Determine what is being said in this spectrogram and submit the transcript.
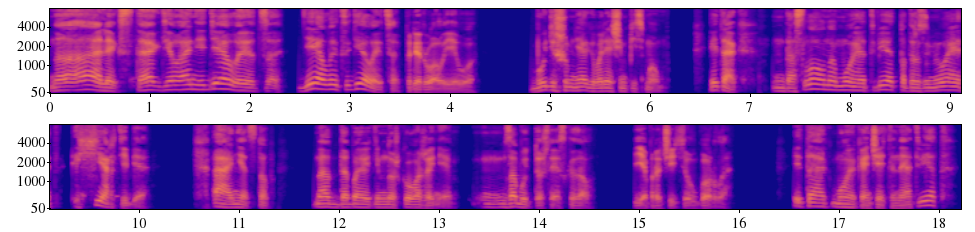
«Но, Алекс, так дела не делаются». «Делается, делается», — прервал я его. «Будешь у меня говорящим письмом. Итак, дословно мой ответ подразумевает «хер тебе». А, нет, стоп. Надо добавить немножко уважения. Забудь то, что я сказал». Я прочистил горло. Итак, мой окончательный ответ.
